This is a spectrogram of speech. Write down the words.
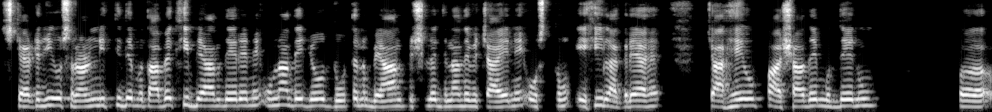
ਸਟ੍ਰੈਟਜੀ ਉਸ ਰਣਨੀਤੀ ਦੇ ਮੁਤਾਬਿਕ ਹੀ ਬਿਆਨ ਦੇ ਰਹੇ ਨੇ? ਉਹਨਾਂ ਦੇ ਜੋ ਦੋ ਤਿੰਨ ਬਿਆਨ ਪਿਛਲੇ ਦਿਨਾਂ ਦੇ ਵਿੱਚ ਆਏ ਨੇ ਉਸ ਤੋਂ ਇਹੀ ਲੱਗ ਰਿਹਾ ਹੈ। ਚਾਹੇ ਉਹ ਭਾਸ਼ਾ ਦੇ ਮੁੱਦੇ ਨੂੰ ਅ,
